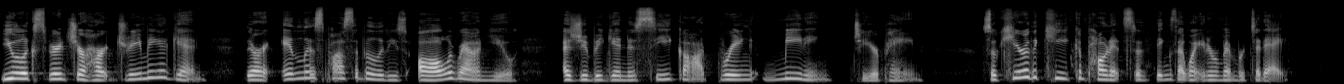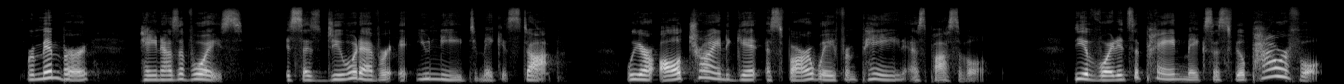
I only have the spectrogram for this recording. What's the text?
You will experience your heart dreaming again. There are endless possibilities all around you as you begin to see God bring meaning to your pain. So, here are the key components to the things I want you to remember today. Remember, pain has a voice. It says, do whatever you need to make it stop. We are all trying to get as far away from pain as possible. The avoidance of pain makes us feel powerful.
